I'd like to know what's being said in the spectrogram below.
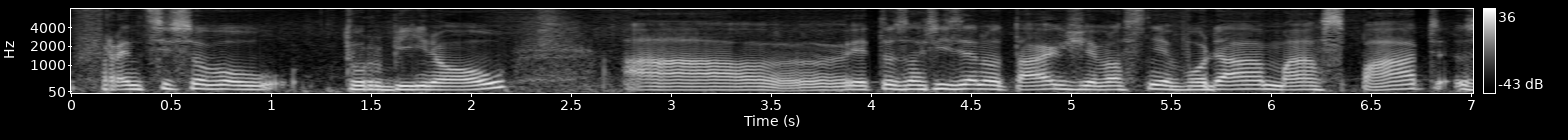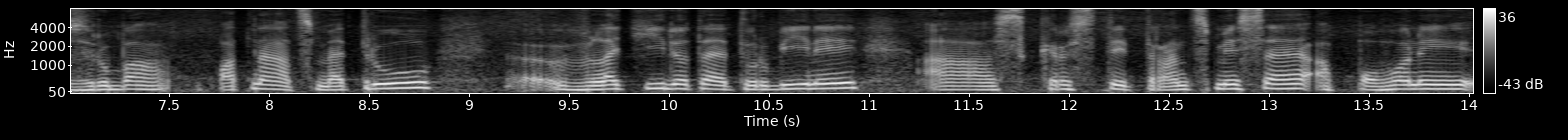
Francisovou turbínou a je to zařízeno tak, že vlastně voda má spát zhruba 15 metrů, vletí do té turbíny a skrz ty transmise a pohony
